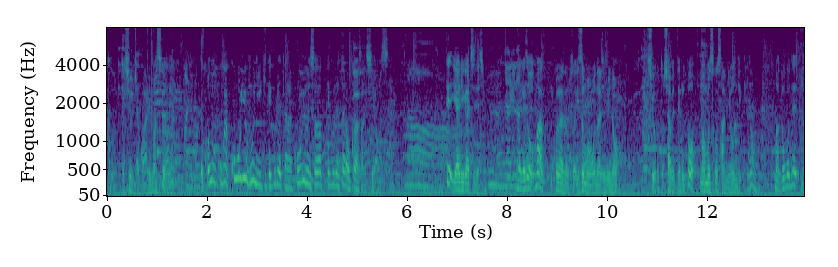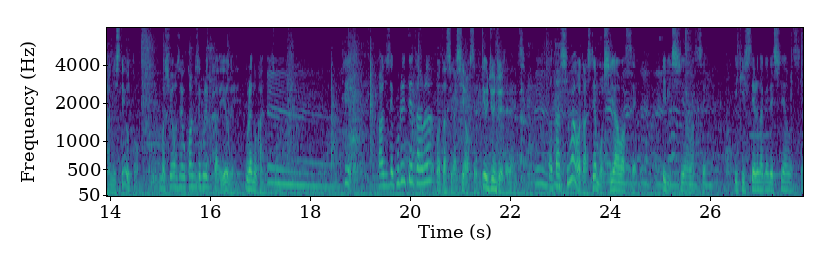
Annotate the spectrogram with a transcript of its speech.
グッと執着ありますよね。でこの子がこういうふうに生きてくれたらこういうふうに育ってくれたらお母さん幸せ。っあてやりがちでしょ。うんだけどまあこの間もそういつもおなじみの主婦と喋ってると、まあ、息子さんにおんねんけど、まあ、どこで何してよと、まあ、幸せを感じてくれてたらええよね。ぐらいの感じうですよ、ん。で感じてくれてたら私が幸せっていう順序じゃないですよ。うん。私は私でもう幸せ日々幸せ。息してるだけで幸せ。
